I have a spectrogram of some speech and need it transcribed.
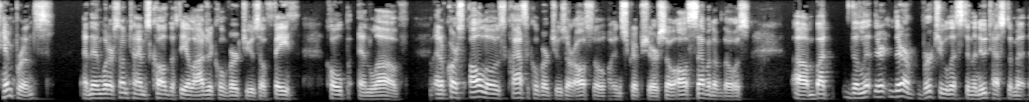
temperance, and then what are sometimes called the theological virtues of faith, hope, and love. And of course, all those classical virtues are also in Scripture. So all seven of those. Um, but the there there are virtue lists in the New Testament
